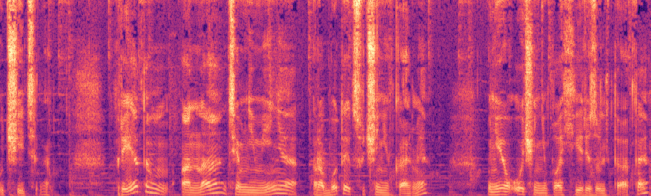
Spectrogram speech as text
учителя. При этом она, тем не менее, работает с учениками. У нее очень неплохие результаты.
